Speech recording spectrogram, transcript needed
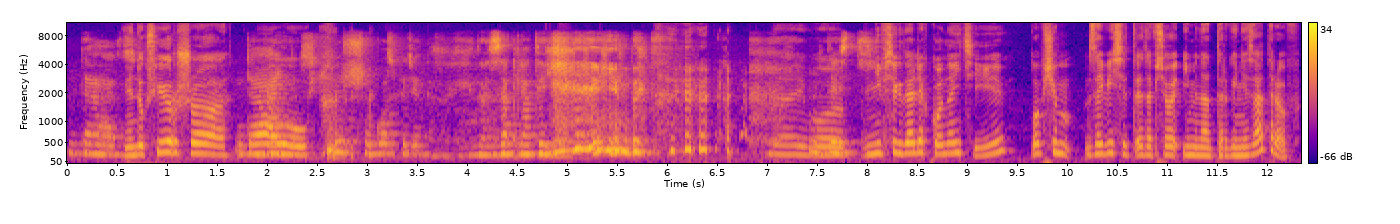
Да, Индекс Хирша. да, Йоу. индекс Хирша, господи. Заклятый индекс. Да, его не всегда легко найти. В общем, зависит это все именно от организаторов,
